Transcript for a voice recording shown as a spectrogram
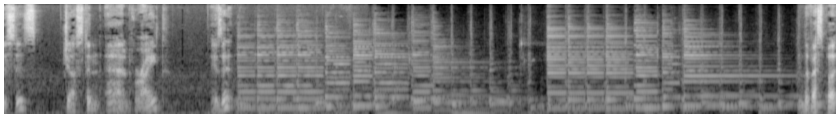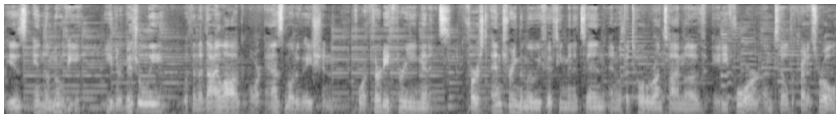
This is just an ad, right? Is it? The Vespa is in the movie, either visually, within the dialogue, or as motivation, for 33 minutes, first entering the movie 15 minutes in, and with a total runtime of 84 until the credits roll,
